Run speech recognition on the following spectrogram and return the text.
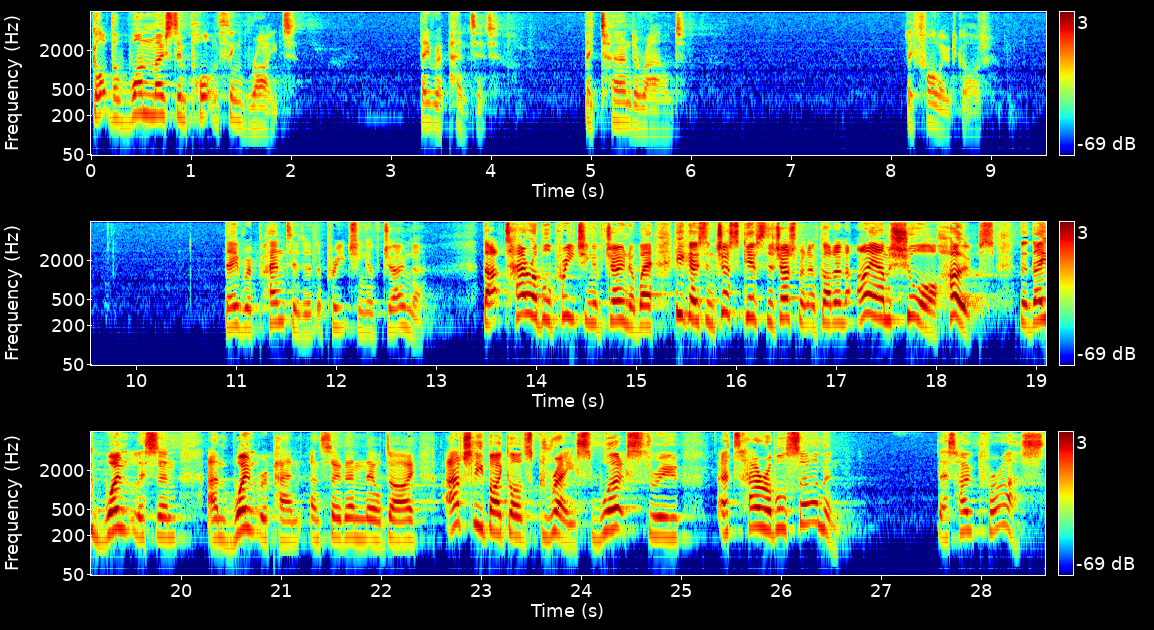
got the one most important thing right. They repented, they turned around, they followed God. They repented at the preaching of Jonah. That terrible preaching of Jonah, where he goes and just gives the judgment of God, and I am sure hopes that they won't listen and won't repent, and so then they'll die, actually, by God's grace, works through a terrible sermon. There's hope for us.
